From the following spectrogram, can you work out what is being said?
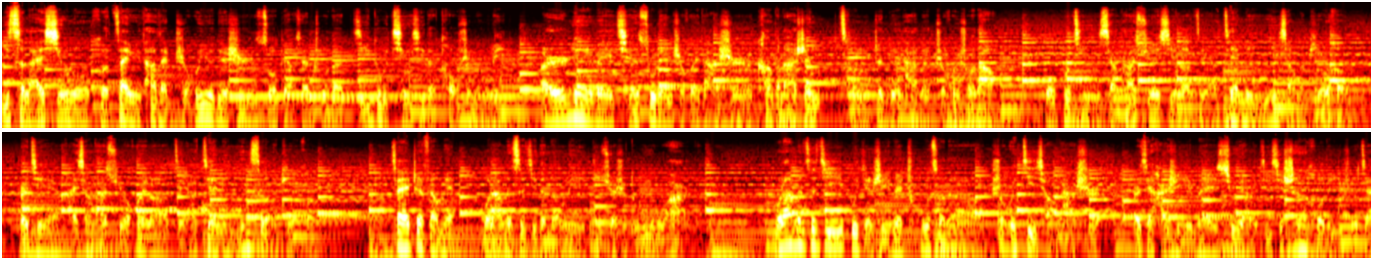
以此来形容和赞誉他在指挥乐队时所表现出的极度清晰的透视能力。而另一位前苏联指挥大师康德拉申曾针对他的指挥说道：“我不仅向他学习了怎样建立音响的平衡，而且还向他学会了怎样建立音色的平衡。”在这方面，穆拉文斯基的能力的确是独一无二的。穆拉文斯基不仅是一位出色的指挥技巧大师，而且还是一位修养极其深厚的艺术家。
